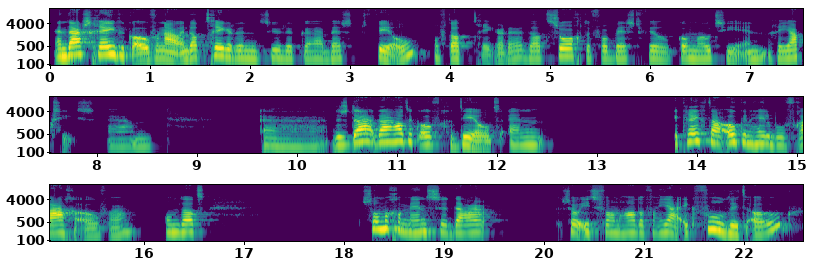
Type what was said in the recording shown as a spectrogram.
En daar schreef ik over. Nou, en dat triggerde natuurlijk uh, best veel. Of dat triggerde, dat zorgde voor best veel commotie en reacties. Um, uh, dus daar, daar had ik over gedeeld. En ik kreeg daar ook een heleboel vragen over. Omdat sommige mensen daar zoiets van hadden van, ja, ik voel dit ook.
